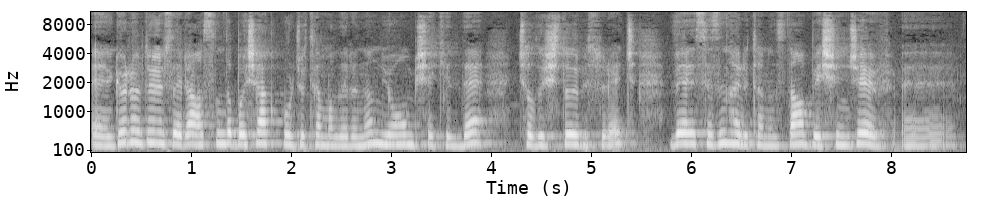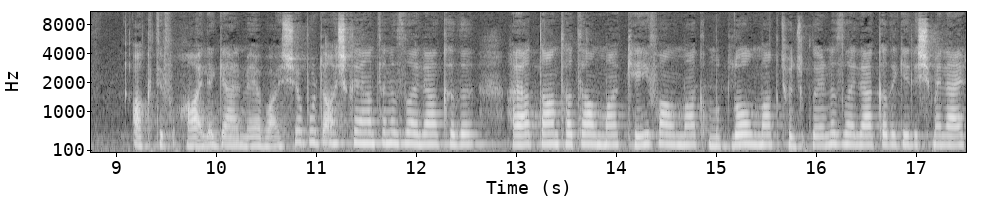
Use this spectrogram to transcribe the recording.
Ee, görüldüğü üzere aslında Başak Burcu temalarının yoğun bir şekilde çalıştığı bir süreç. Ve sizin haritanızda 5. ev e, aktif hale gelmeye başlıyor. Burada aşk hayatınızla alakalı, hayattan tat almak, keyif almak, mutlu olmak, çocuklarınızla alakalı gelişmeler,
